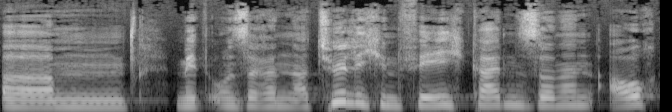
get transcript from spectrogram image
ähm, mit unseren natürlichen Fähigkeiten, sondern auch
